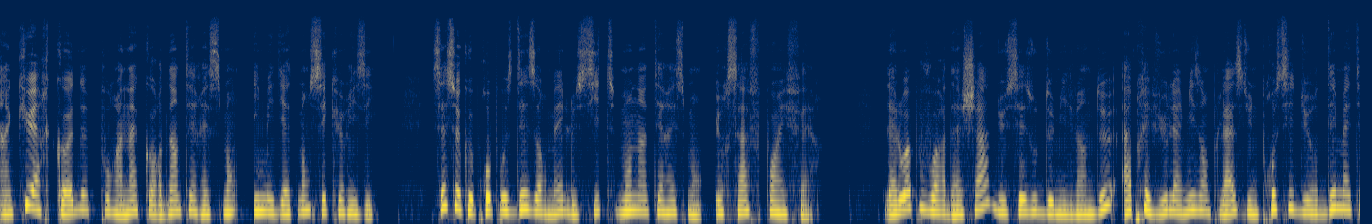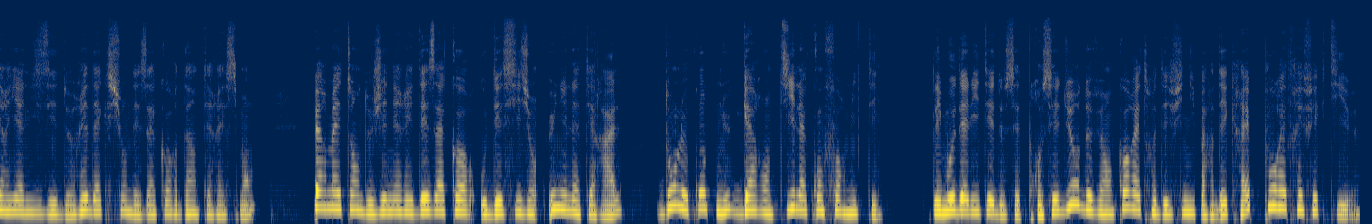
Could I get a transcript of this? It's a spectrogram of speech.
Un QR code pour un accord d'intéressement immédiatement sécurisé. C'est ce que propose désormais le site monintéressement.ursaf.fr. La loi pouvoir d'achat du 16 août 2022 a prévu la mise en place d'une procédure dématérialisée de rédaction des accords d'intéressement permettant de générer des accords ou décisions unilatérales dont le contenu garantit la conformité. Les modalités de cette procédure devaient encore être définies par décret pour être effectives.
